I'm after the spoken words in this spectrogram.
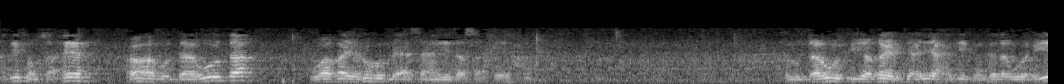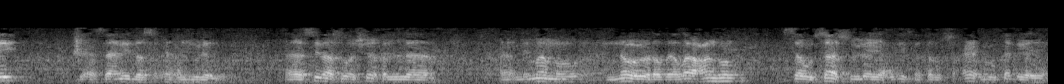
xadiiثun صaxiix rawahu abu dawuuda wagayruhu biasaniida صaxiixa abu dawuud iyo غayrkii ayaa xadiidkan kada wariyey biasaniida صaxiix ayuu leeyahay sidaas wa sheekh imaamu الnawowi radي allahu canhu isagu saasuu leeyahay xadiidkan kadu صaxiix buu ka dhigaya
